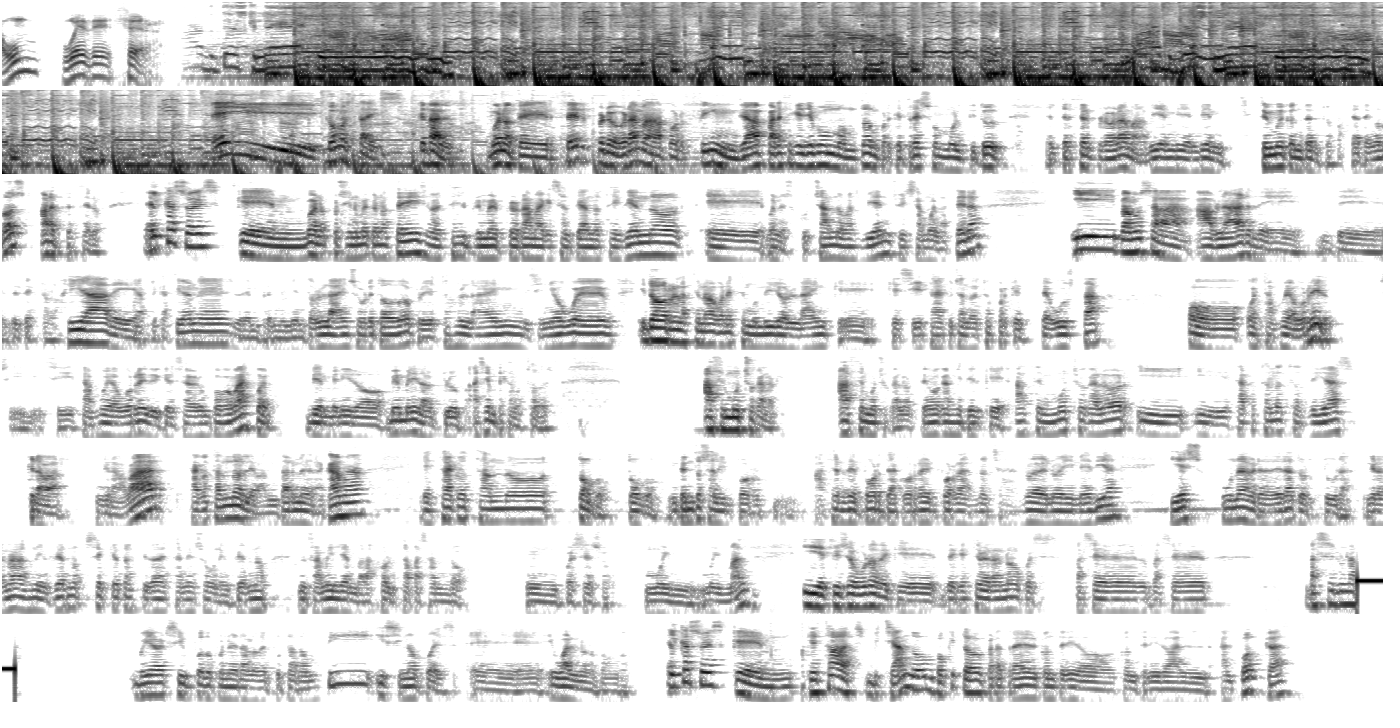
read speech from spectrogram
aún puede ser. ¡Hey! ¿Cómo estáis? ¿Qué tal? Bueno, tercer programa, por fin. Ya parece que llevo un montón, porque tres son multitud. El tercer programa, bien, bien, bien. Estoy muy contento. Ya tengo dos, ahora el tercero. El caso es que, mm, bueno, por si no me conocéis, o este es el primer programa que salteando estáis viendo, eh, bueno, escuchando más bien, soy Samuel Acera. Y vamos a, hablar de, tecnología, de aplicaciones, de emprendimiento online, sobre todo, proyectos online, diseño web y todo relacionado con este mundillo online que, si estás escuchando esto es porque te gusta o, estás muy aburrido. Si, si, estás muy aburrido y quieres saber un poco más, pues bienvenido, bienvenido al club. Así empezamos todos. Hace mucho calor hace mucho calor. Tengo que admitir que hace mucho calor y, está costando estos días grabar. Grabar, está costando levantarme de la cama, está costando todo, todo. Intento salir por hacer deporte, a correr por las noches a las 9, 9 y media y es una verdadera tortura. Granada es un infierno, sé que otras ciudades también son un infierno. Mi familia en Badajoz lo está pasando, mm, pues eso, muy, muy mal. Y estoy seguro de que, de que este verano pues va a ser. va a ser. va a ser una Voy a ver si puedo poner a lo de putada un pi y si no, pues eh, igual no lo pongo. El caso es que, que estaba bicheando un poquito para traer contenido, contenido al, al podcast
